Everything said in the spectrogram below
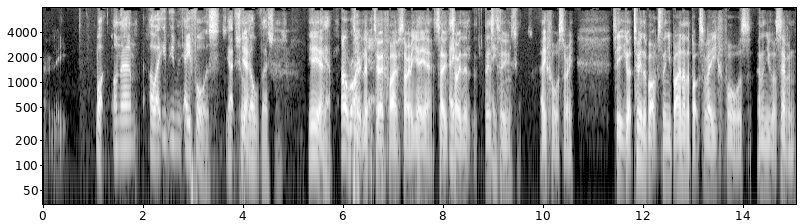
moly! What on um? Oh, even even A fours, the actual Yeah. the old versions. Yeah, yeah. Yeah. Oh right, Sorry, Leopard yeah. 2A5. Sorry, yeah, yeah. So, A- sorry, the, there's A two. fours. A4, sorry. So you got two in the box, then you buy another box of A4s, and then you've got seven.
